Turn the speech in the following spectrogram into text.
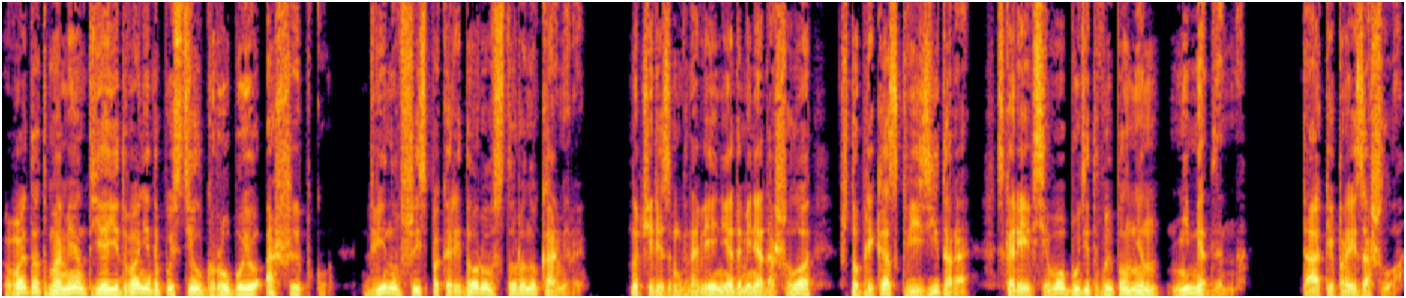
В этот момент я едва не допустил грубую ошибку, двинувшись по коридору в сторону камеры. Но через мгновение до меня дошло, что приказ квизитора, скорее всего, будет выполнен немедленно. Так и произошло.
